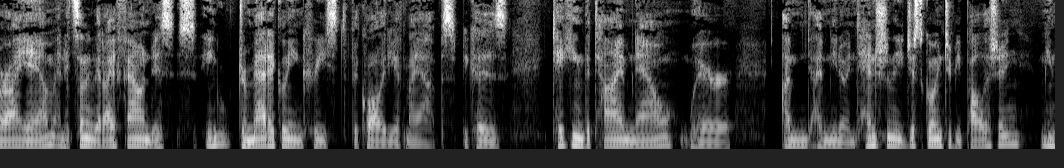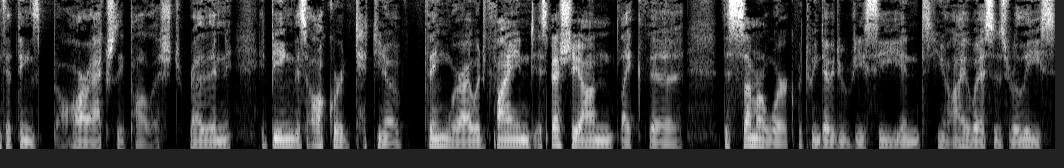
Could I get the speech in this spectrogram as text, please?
where I am, and it's something that I found is dramatically increased the quality of my apps because taking the time now where I'm, I'm, you know, intentionally just going to be polishing means that things are actually polished rather than it being this awkward, t- you know, thing where I would find, especially on like the, the summer work between WWDC and, you know, iOS's release,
